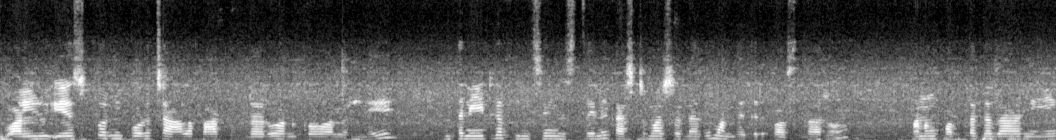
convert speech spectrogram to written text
వాళ్ళు వేసుకొని కూడా చాలా బాగుంటారు అనుకోవాలండి. ఇంత నీట్గా ఫినిషింగ్ ఇస్తేనే కస్టమర్స్ అనేది మన దగ్గరికి వస్తారు. మనం కొత్త కదా అని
